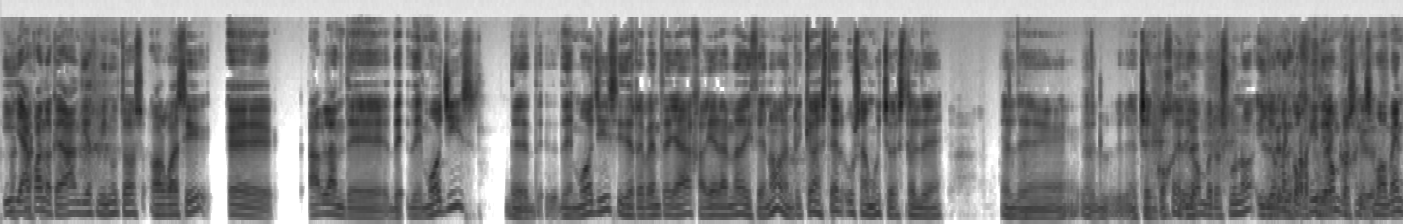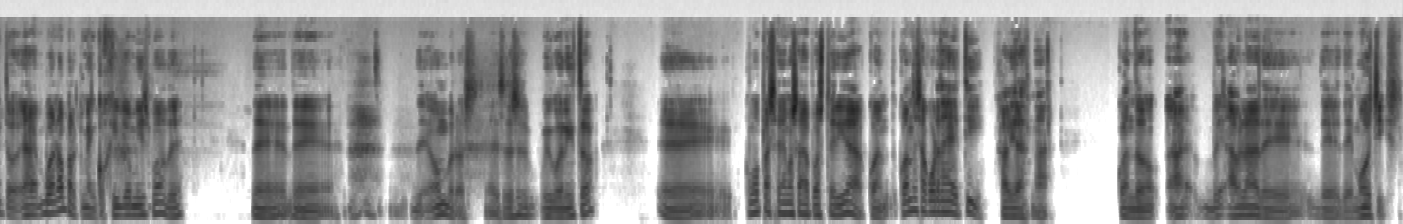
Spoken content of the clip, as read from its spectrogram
Y ya cuando quedaban diez minutos o algo así, eh, hablan de, de- de emojis, de, de- de emojis, y de repente ya Javier Arnada dice, no, Enrique Baster usa mucho este, el de, el de el, se encoge de, hombros uno, y yo me encogí de hombros en ese momento. Bueno, porque me encogí yo mismo de, de, hombros. Eso es muy bonito. Eh, ¿Cómo pasaremos a la posteridad? ¿Cuándo, se acuerda de ti, Javier Aznar? Cuando ah, habla de, de, emojis.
